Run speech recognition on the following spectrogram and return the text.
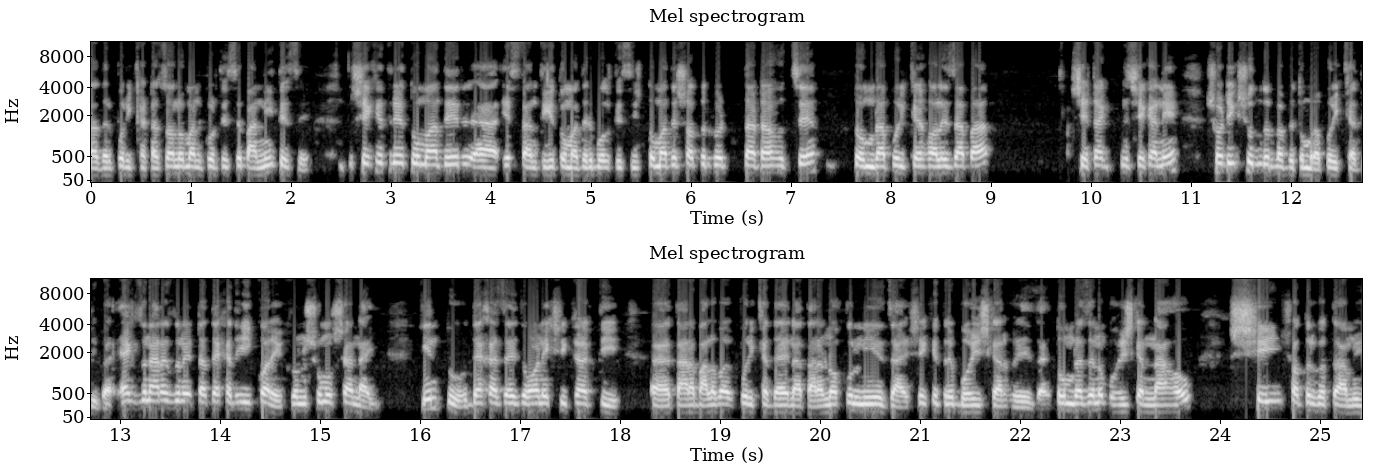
তাদের পরীক্ষাটা চলমান করতেছে বা নিতেছে। সেক্ষেত্রে তোমাদের স্থান থেকে তোমাদের বলতেছি, তোমাদের সতর্কতাটা হচ্ছে তোমরা পরীক্ষায় হলে যাবা, সেটা, সেখানে সঠিক সুন্দরভাবে তোমরা পরীক্ষা দিবা। একজন আরেকজনেরটা দেখা দেখি করে, কোনো সমস্যা নাই। কিন্তু দেখা যায় যে অনেক শিক্ষার্থী তারা ভালোভাবে পরীক্ষা দেয় না, তারা নকল নিয়ে যায়, সেক্ষেত্রে বহিষ্কার হয়ে যায়। তোমরা যেন বহিষ্কার না হও, সেই সতর্কতা আমি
